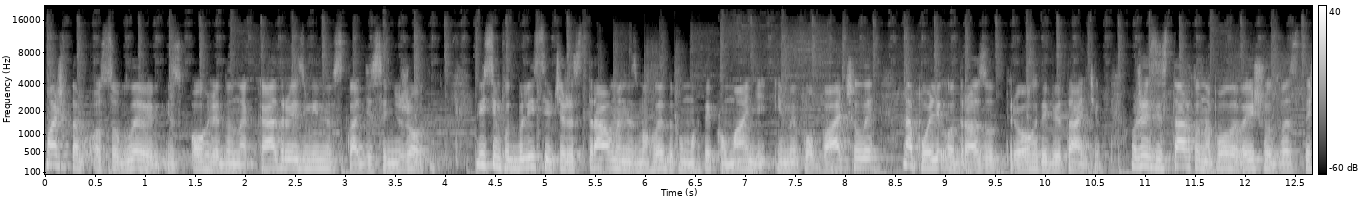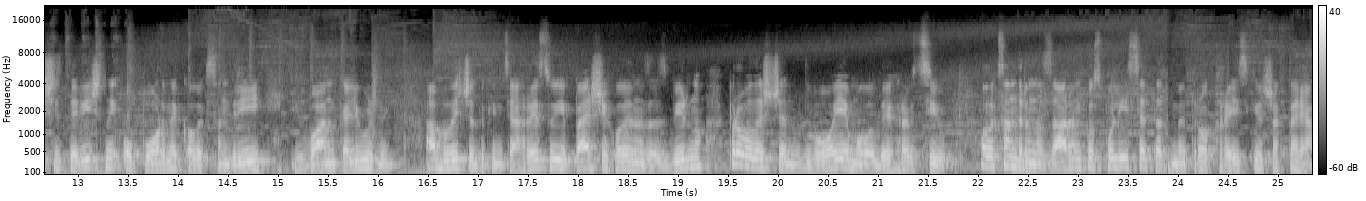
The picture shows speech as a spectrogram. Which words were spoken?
Матч став особливим із огляду на кадрові зміни в складі синьо-жовтих. Вісім футболістів через травми не змогли допомогти команді, і ми побачили на полі одразу трьох дебютантів. Уже зі старту на поле вийшов 26-річний опорник Олександрії Іван Калюжний. А ближче до кінця гри свої перші хвилини за збірну провели ще двоє молодих гравців: Олександр Назаренко з Полісся та Дмитро Крейський з Шахтаря.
